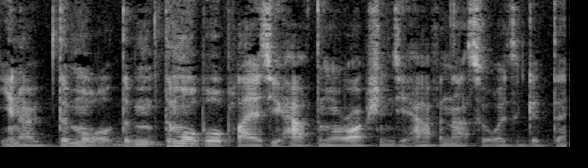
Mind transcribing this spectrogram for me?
you know, the more the, the more ball players you have, the more options you have, and that's always a good thing.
